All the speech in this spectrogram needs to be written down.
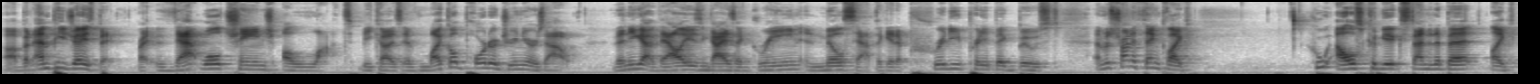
uh, but MPJ is big, right? That will change a lot because if Michael Porter Jr. is out, then you got values and guys like Green and Millsap that get a pretty, pretty big boost. I'm just trying to think like who else could get extended a bit? Like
